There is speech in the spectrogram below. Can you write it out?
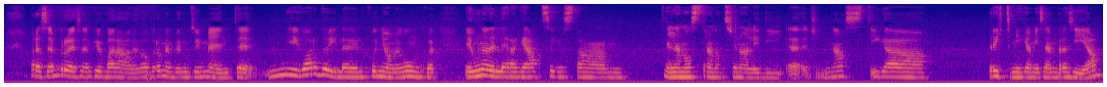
ora sembra un esempio banale, no? Però mi è venuto in mente, non mi ricordo il, il cognome, comunque è una delle ragazze che sta mh, nella nostra nazionale di eh, ginnastica ritmica, mi sembra sia.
